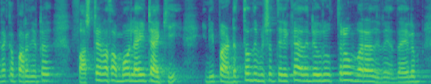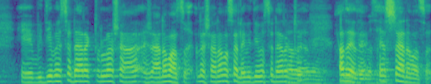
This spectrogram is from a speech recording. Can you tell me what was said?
എന്നൊക്കെ പറഞ്ഞിട്ട് ഫസ്റ്റ് എന്ന സംഭവം ലൈറ്റാക്കി ഇനിയിപ്പോൾ അടുത്ത നിമിഷത്തിലേക്ക് അതിന്റെ ഒരു ഉത്തരവും വരാതില്ല എന്തായാലും വിദ്യാഭ്യാസ ഡയറക്ടറുള്ള ഷാ ഷാനവാസ് അല്ല ഷാനവാസ് അല്ലേ വിദ്യാഭ്യാസ ഡയറക്ടർ? അതെ അതെ എസ് ഷാനവാസ്.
